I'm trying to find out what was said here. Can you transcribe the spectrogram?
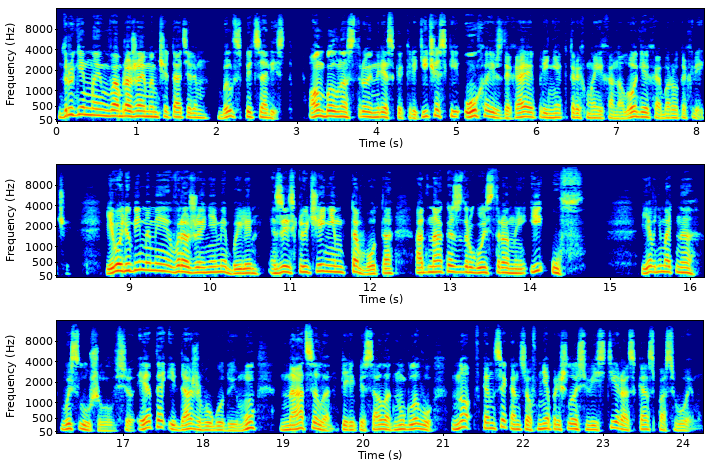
Другим моим воображаемым читателем был специалист. Он был настроен резко критически, ухо и вздыхая при некоторых моих аналогиях и оборотах речи. Его любимыми выражениями были «за исключением того-то», «однако с другой стороны» и «уф». Я внимательно выслушивал все это и даже в угоду ему нацело переписал одну главу, но в конце концов мне пришлось вести рассказ по-своему.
